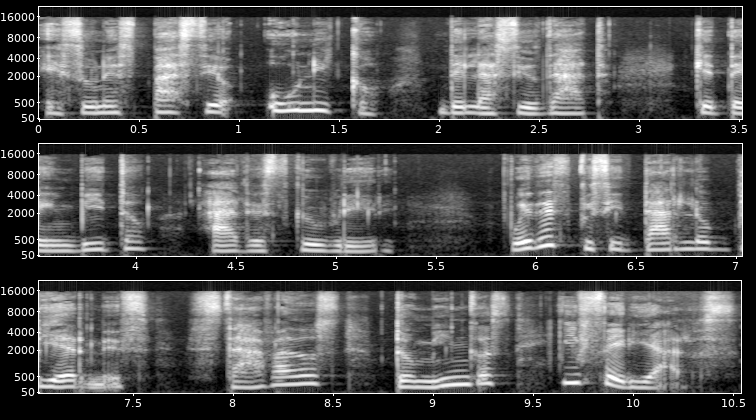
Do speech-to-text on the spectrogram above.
Es un espacio único de la ciudad que te invito a descubrir. Puedes visitarlo viernes, sábados, domingos y feriados,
